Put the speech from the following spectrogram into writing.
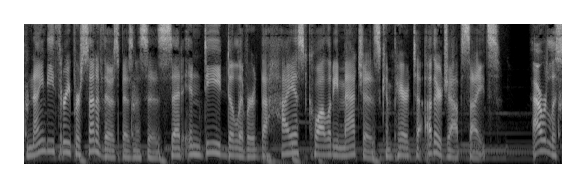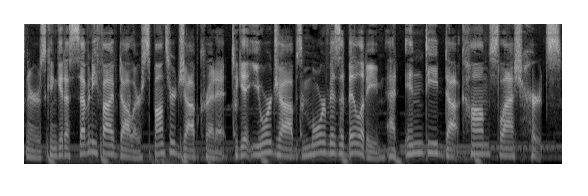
93% of those businesses said Indeed delivered the highest quality matches compared to other job sites. Our listeners can get a $75 sponsored job credit to get your jobs more visibility at Indeed.com slash Hertz.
